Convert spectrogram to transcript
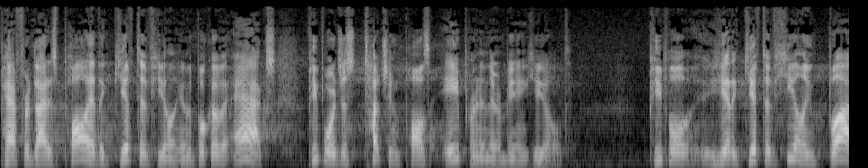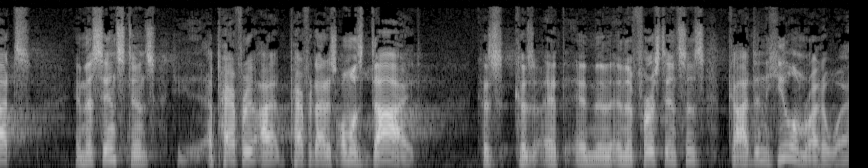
Epaphroditus. Paul had the gift of healing. In the book of Acts, people were just touching Paul's apron and they were being healed. People, he had a gift of healing, but in this instance, uh, Epaphroditus almost died because in, the, in the first instance, God didn't heal him right away.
